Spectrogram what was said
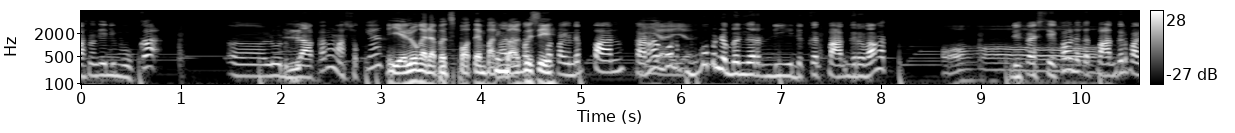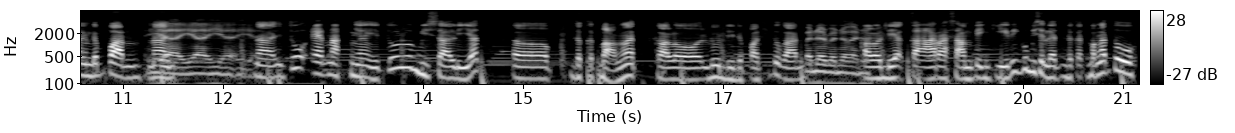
pas nanti dibuka eh, lu di belakang masuknya Iya lu nggak dapet spot yang paling bagus sih. spot paling depan karena Iya, gua iya. gua bener-bener di deket pagar banget Oh. di festival deket pagar paling depan Iya nah iya iya iya. Nah itu enaknya itu lu bisa lihat eh, deket banget kalau lu di depan situ kan. bener bener bener. Kalau dia ke arah samping kiri, gue bisa lihat deket banget tuh.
